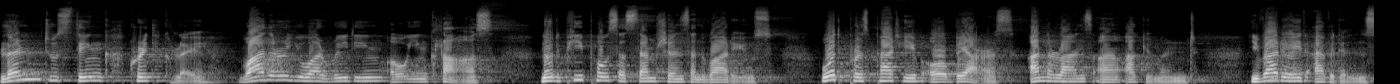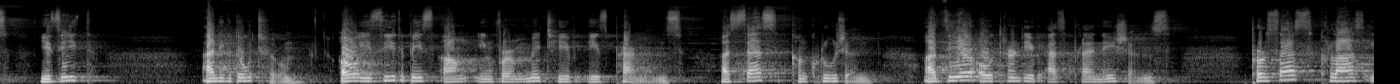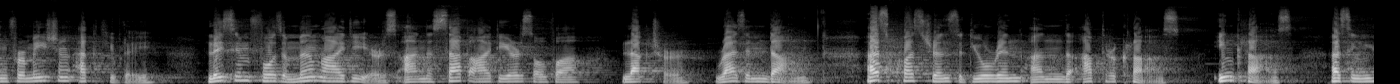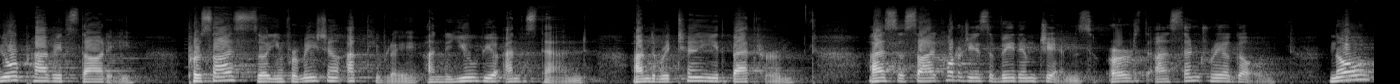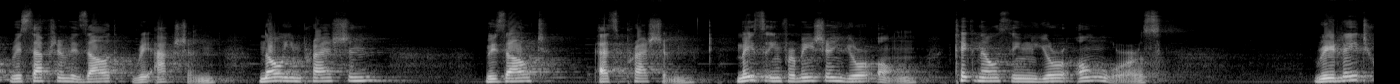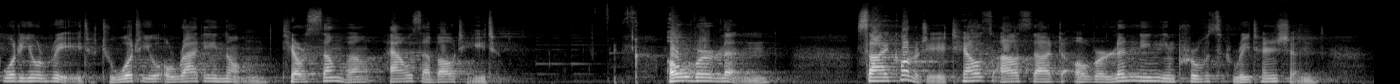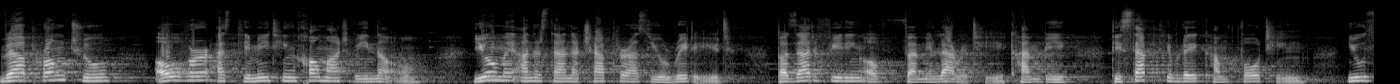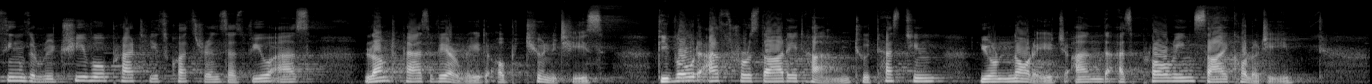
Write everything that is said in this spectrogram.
Learn to think critically, whether you are reading or in class. Note people's assumptions and values. What perspective or bias underlines an argument? Evaluate evidence. Is it anecdotal or is it based on informative experiments? Assess conclusion. Are there alternative explanations? Process class information actively. Listen for the main ideas and sub ideas of a lecture. Write them down. Ask questions during and after class. In class, as in your private study, process the information actively and you will understand and retain it better. As psychologist William James urged a century ago, no reception without reaction, no impression without expression. Make the information your own. Take notes in your own words. Relate what you read to what you already know. Tell someone else about it. Overlearn. Psychology tells us that overlearning improves retention. We are prone to overestimating how much we know. You may understand a chapter as you read it, but that feeling of familiarity can be deceptively comforting. Using the retrieval practice questions as well as Launchpad's varied opportunities. Devote extra study time to testing your knowledge and exploring psychology.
